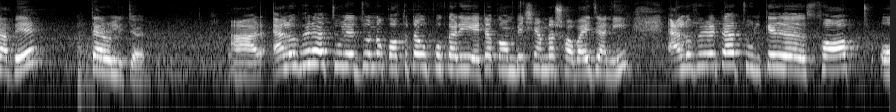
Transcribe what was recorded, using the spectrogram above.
যাবে তেরো লিটার। আর অ্যালোভেরা চুলের জন্য কতটা উপকারী এটা কম বেশি আমরা সবাই জানি। অ্যালোভেরাটা চুলকে সফট ও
